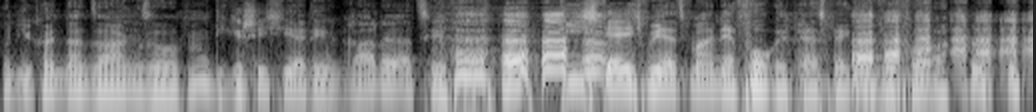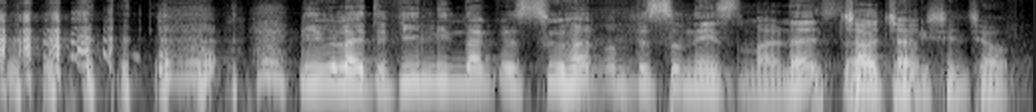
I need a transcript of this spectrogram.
Und ihr könnt dann sagen so, hm, die Geschichte, die er dir gerade erzählt hat, die stelle ich mir jetzt mal in der Vogelperspektive vor. Liebe Leute, vielen lieben Dank fürs Zuhören und bis zum nächsten Mal. Ne? Ciao, ciao. Dankeschön. Ciao.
